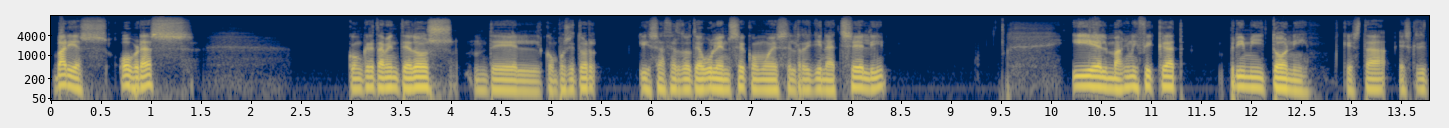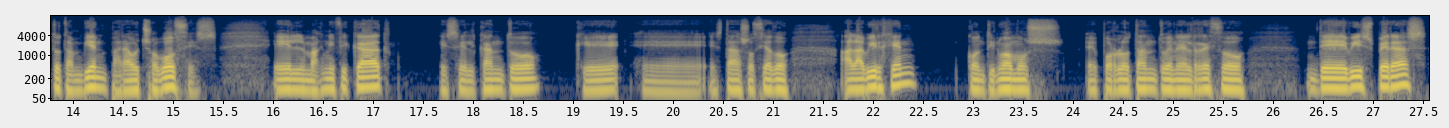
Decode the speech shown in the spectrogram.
varias obras, concretamente dos del compositor y sacerdote abulense, como es el Regina Celli y el Magnificat Primitoni que está escrito también para ocho voces. El Magnificat es el canto que eh, está asociado a la Virgen. Continuamos, eh, por lo tanto, en el rezo de vísperas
